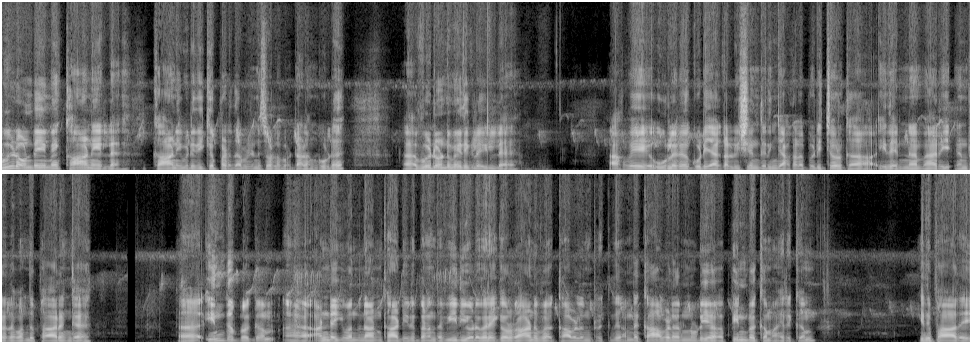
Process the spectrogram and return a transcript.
வீடு ஒன்றையுமே காணி இல்லை. காணி விடுவிக்கப்படுது அப்படின்னு சொல்லப்பட்டாலும் கூட வீடு ஒன்றுமே இதுக்குள்ள இல்லை. ஆகவே ஊரில் இருக்கக்கூடிய ஆக்கள் விஷயம் தெரிஞ்ச ஆக்களை பிடிச்சோருக்கா இது என்ன மாதிரி என்றதை வந்து பாருங்கள் இந்த பக்கம் அன்றைக்கு வந்து நான் காட்டியிருப்பேன். அந்த வீதியோட வரைக்கும் ஒரு இராணுவ காவலன் இருக்குது. அந்த காவலனுடைய பின்பக்கமாக இருக்கும் இது பாதை.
